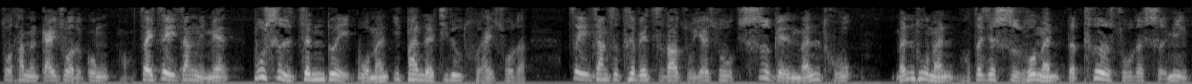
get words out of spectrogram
做他们该做的工。在这一章里面，不是针对我们一般的基督徒来说的。这一章是特别指导主耶稣赐给门徒、门徒们这些使徒们的特殊的使命，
